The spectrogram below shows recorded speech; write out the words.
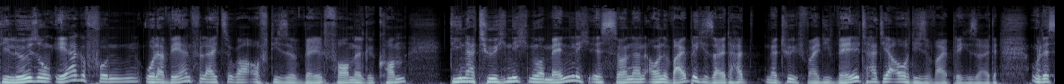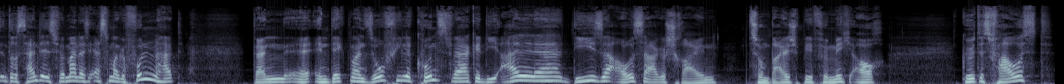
die Lösung eher gefunden oder wären vielleicht sogar auf diese Weltformel gekommen, die natürlich nicht nur männlich ist, sondern auch eine weibliche Seite hat, natürlich, weil die Welt hat ja auch diese weibliche Seite. Und das Interessante ist, wenn man das erstmal gefunden hat, dann äh, entdeckt man so viele Kunstwerke, die alle diese Aussage schreien. Zum Beispiel für mich auch Goethes Faust,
